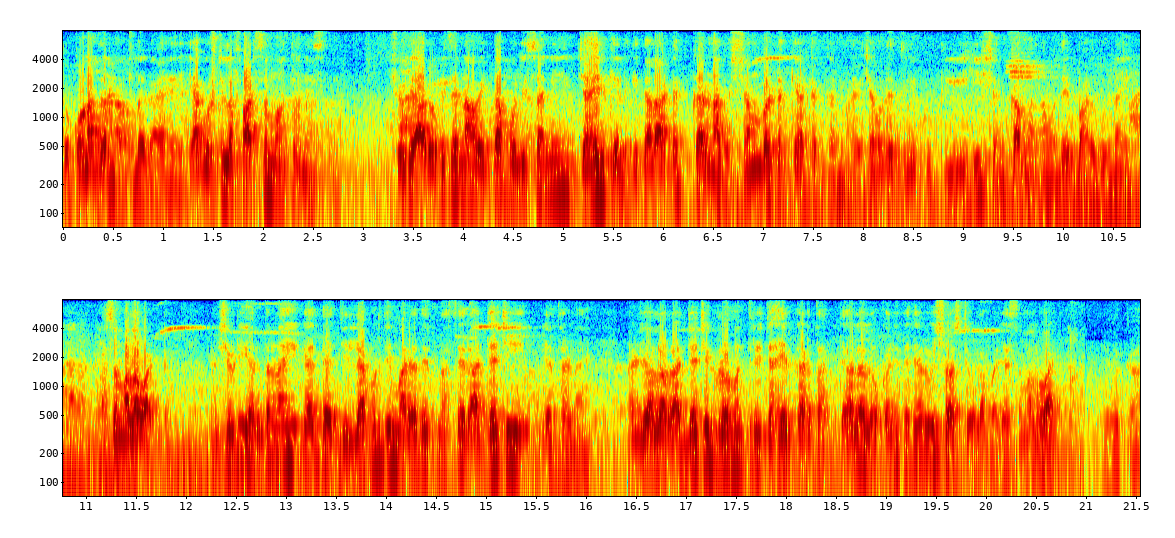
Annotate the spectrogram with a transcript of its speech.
तो कोणाचा नातलग आहे? या गोष्टीला फारसं महत्त्व नसतं. शेवटी आरोपीचं नाव एकदा पोलिसांनी जाहीर केलं की त्याला अटक करणार शंभर टक्के अटक करणार याच्यामध्ये तुम्ही कुठलीही शंका मनामध्ये बाळगू नये असं मला वाटतं. आणि शेवटी यंत्रणा ही काय त्या जिल्ह्यापुरती मर्यादित नसते राज्याची यंत्रणा आहे. आणि ज्याला राज्याचे गृहमंत्री जाहीर करतात त्यावेळेला लोकांनी त्याच्यावर विश्वास ठेवला पाहिजे असं मला वाटतं. हे बघा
